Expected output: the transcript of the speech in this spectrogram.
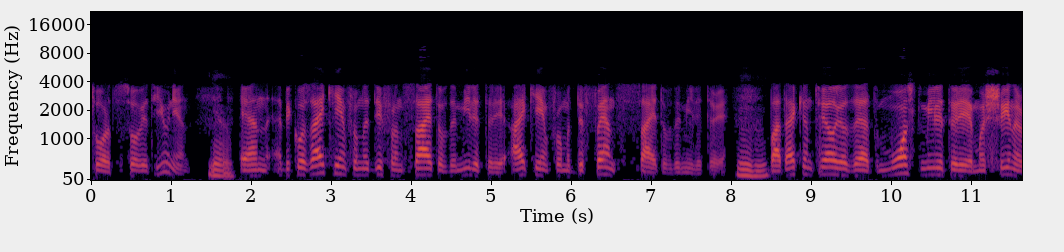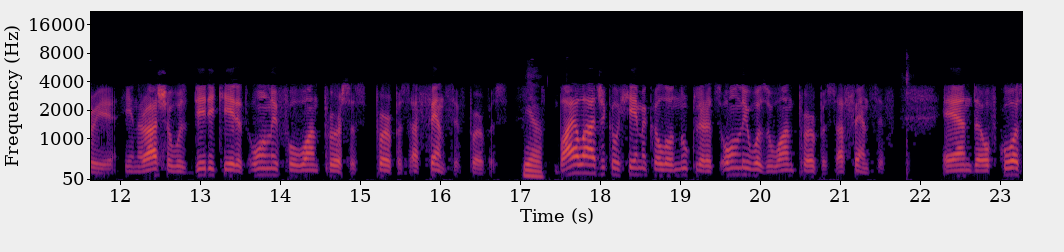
towards Soviet Union. Yeah. And because I came from a different side of the military, I came from a defense side of the military. Mm-hmm. But I can tell you that most military machinery in Russia was dedicated only for one purpose, purpose, offensive purpose. Yeah. Biological, chemical, or nuclear, it only was one purpose, offensive. And uh, of course,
